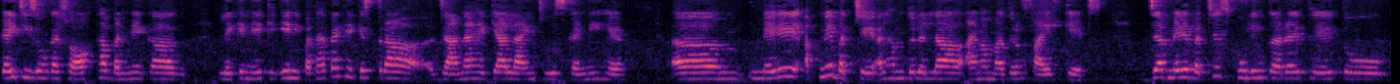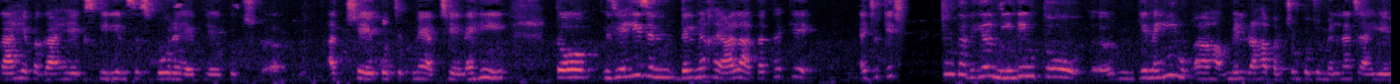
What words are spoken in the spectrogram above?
کئی چیزوں کا شوق تھا بننے کا، لیکن یہ کہ یہ نہیں پتا تھا کہ کس طرح جانا ہے، کیا لائن چوز کرنی ہے۔ میرے اپنے بچے الحمد للہ I am a mother of five kids جب میرے بچے اسکولنگ کر رہے تھے تو گاہے بگاہے ایکسپیرینسز ہو رہے تھے، کچھ اچھے، کچھ اتنے اچھے نہیں۔ تو یہی دل میں خیال آتا تھا کہ ایجوکیشن کا ریئل میننگ تو یہ نہیں مل رہا بچوں کو جو ملنا چاہیے۔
